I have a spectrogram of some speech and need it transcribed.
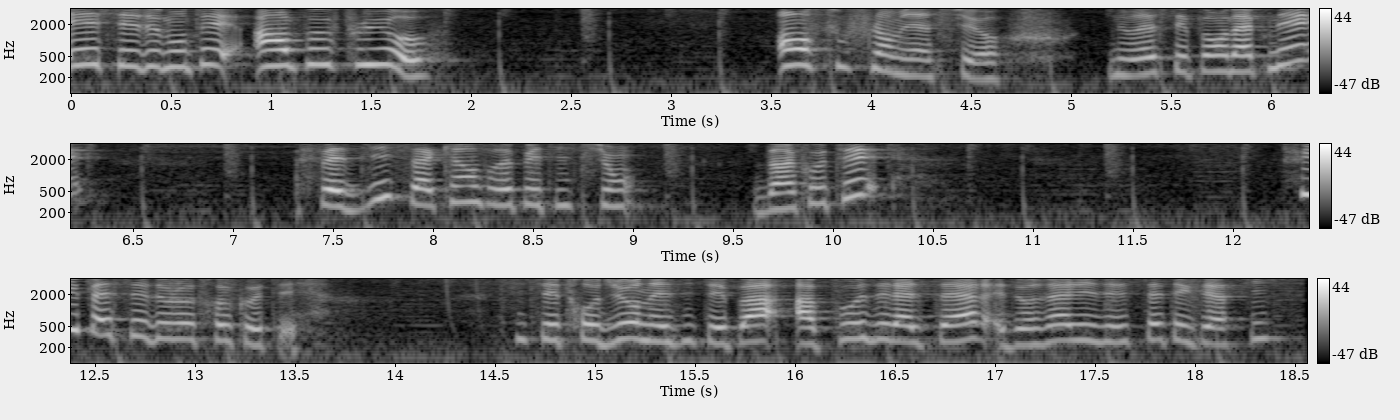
Essayez de monter un peu plus haut. En soufflant bien sûr. Ne restez pas en apnée. Faites 10 à 15 répétitions d'un côté, puis passez de l'autre côté. Si c'est trop dur, n'hésitez pas à poser l'haltère et de réaliser cet exercice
